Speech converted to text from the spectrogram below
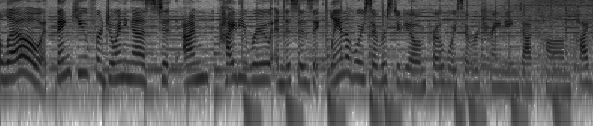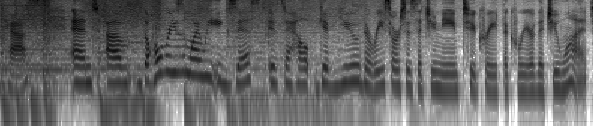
Hello, thank you for joining us. To, I'm Heidi Rew, and this is Atlanta Voiceover Studio and ProVoiceOverTraining.com podcast. And um, the whole reason why we exist is to help give you the resources that you need to create the career that you want.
